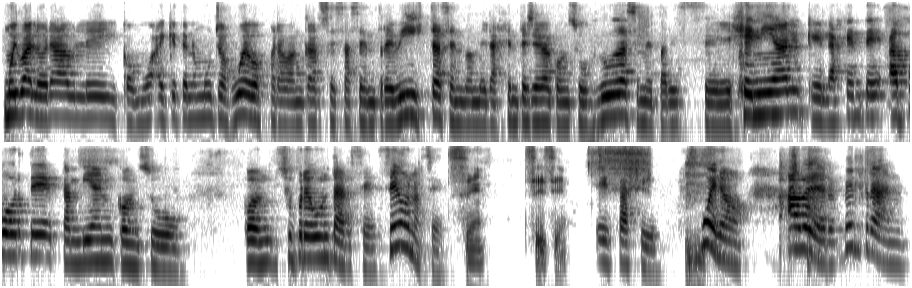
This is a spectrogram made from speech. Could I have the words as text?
muy valorable y como hay que tener muchos huevos para bancarse esas entrevistas en donde la gente llega con sus dudas y me parece genial que la gente aporte también con su con su preguntarse, ¿sé o no sé? Sí, sí, sí. Es así. Bueno, a ver, Beltrán,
